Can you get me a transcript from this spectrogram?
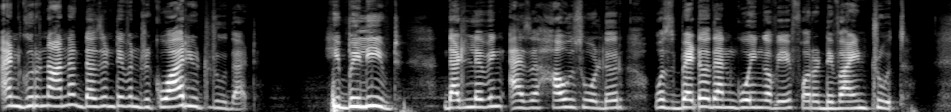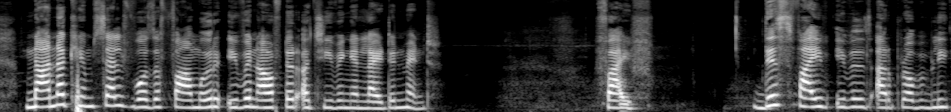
And Guru Nanak doesn't even require you to do that. He believed that living as a householder was better than going away for a divine truth. Nanak himself was a farmer even after achieving enlightenment. 5. These five evils are probably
